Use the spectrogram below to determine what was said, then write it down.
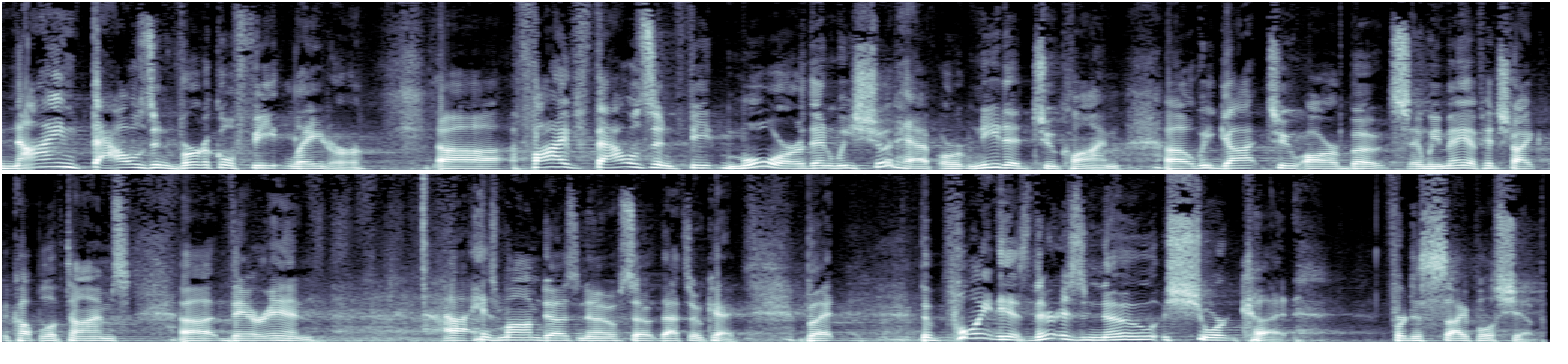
9,000 vertical feet later, uh, 5,000 feet more than we should have or needed to climb, uh, we got to our boats. And we may have hitchhiked a couple of times uh, therein. Uh, his mom does know, so that's okay. But the point is, there is no shortcut for discipleship.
